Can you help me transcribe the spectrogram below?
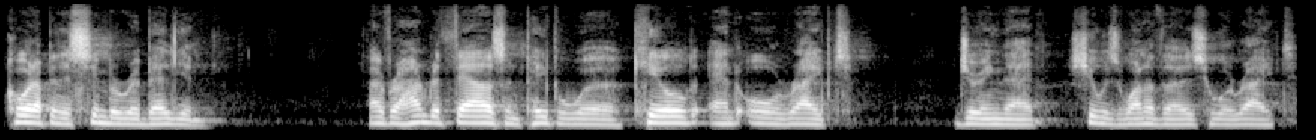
caught up in the Simba Rebellion. Over 100,000 people were killed and or raped during that. She was one of those who were raped.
